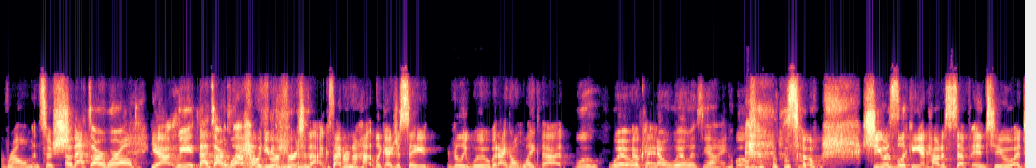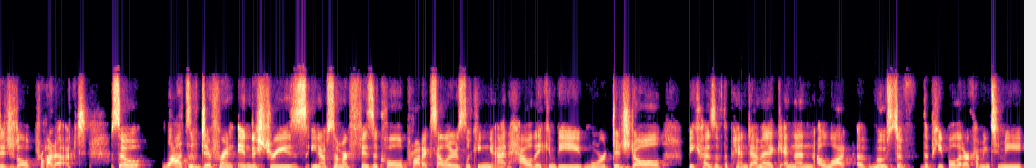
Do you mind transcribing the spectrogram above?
realm. And so she, Oh, that's our world. Yeah. We that's our oh, well, How would you refer to that? Because I don't know how like I just say really woo, but I don't like that. Woo? Woo. Okay. No, woo is yeah. fine. Woo. so she was looking at how to step into a digital product. So lots of different industries you know some are physical product sellers looking at how they can be more digital because of the pandemic. And then a lot of most of the people that are coming to me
